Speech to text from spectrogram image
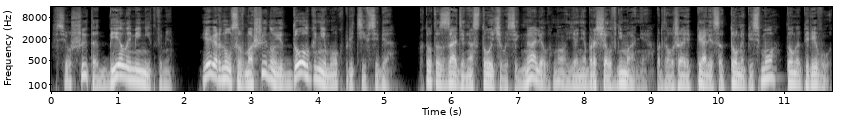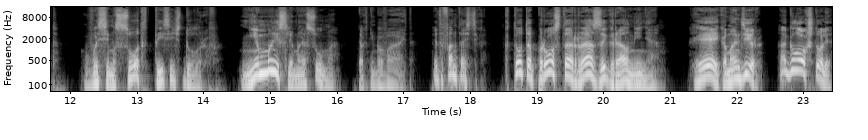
Все шито белыми нитками. Я вернулся в машину и долго не мог прийти в себя. Кто-то сзади настойчиво сигналил, но я не обращал внимания, продолжая пялиться то на письмо, то на перевод. 800 тысяч долларов. Немыслимая сумма. Так не бывает. Это фантастика. Кто-то просто разыграл меня. «Эй, командир, оглох, что ли?»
